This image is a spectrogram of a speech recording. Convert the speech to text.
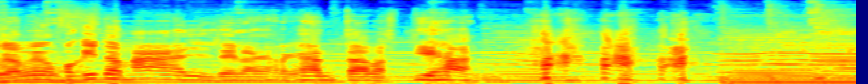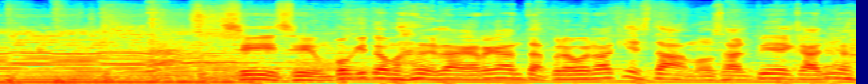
Yo veo un poquito mal de la garganta, Bastián. Sí, sí, un poquito más de la garganta, pero bueno, aquí estamos, al pie del cañón.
